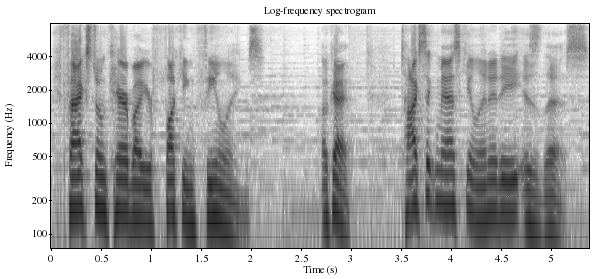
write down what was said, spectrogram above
Facts don't care about your fucking feelings. Okay. Toxic masculinity is this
